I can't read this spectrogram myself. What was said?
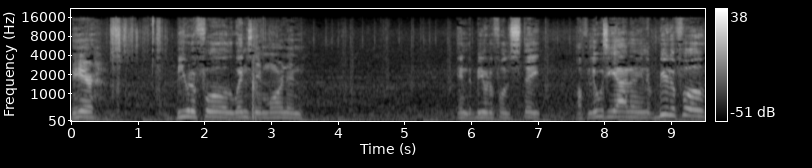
we're here. Beautiful Wednesday morning in the beautiful state of Louisiana in the beautiful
